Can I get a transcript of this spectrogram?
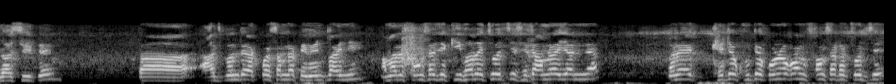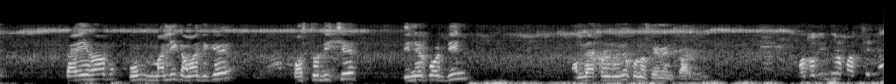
জয়শ্রীতে। তা আজ পর্যন্ত এক পয়সা আমরা পেমেন্ট পাইনি। আমাদের সংসার যে কীভাবে চলছে সেটা আমরাই জানি না। মানে খেটে খুঁটে কোনো রকম সংসারটা চলছে। তাই এইভাবে মালিক আমাদেরকে কষ্ট দিচ্ছে। দিনের পর দিন আমরা এখন পর্যন্ত কোনো পেমেন্ট পাইনি। কতদিন ধরে পাচ্ছেন না?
